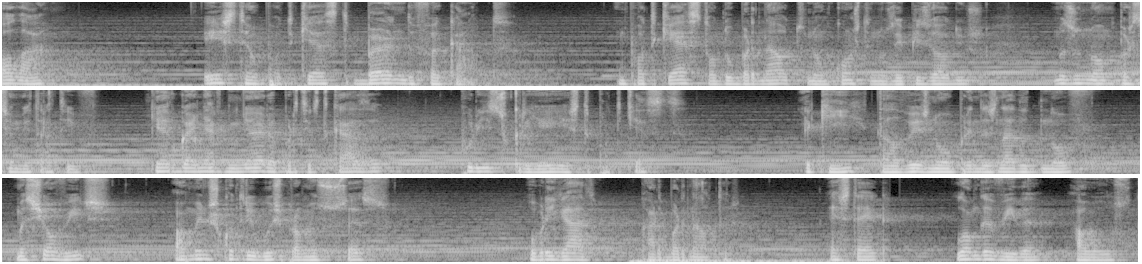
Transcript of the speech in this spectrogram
Olá, este é o podcast Burn the Fuck Out. Um podcast onde o burnout não consta nos episódios, mas o nome pareceu-me atrativo. Quero ganhar dinheiro a partir de casa, por isso criei este podcast. Aqui talvez não aprendas nada de novo, mas se ouvires, ao menos contribuis para o meu sucesso. Obrigado, caro burnouter. Hashtag longa vida ao host.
